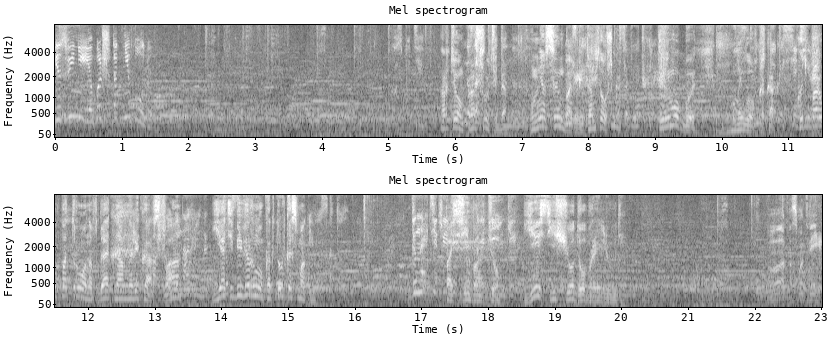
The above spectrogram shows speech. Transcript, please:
Извини, я больше так не буду. Артем, Ну, прошу тебя. У меня сын болеет, Антошка. Ты не мог бы, неловко как, ты сидишь? хоть пару патронов дать нам на на а? Я тебе верну, как только смогу. Спасибо, Артем. Есть еще добрые люди. Вот, посмотри,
